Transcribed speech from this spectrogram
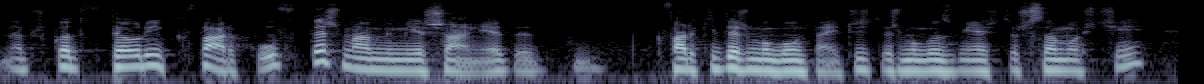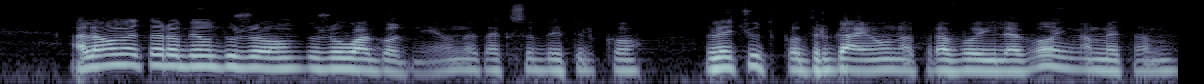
na przykład w teorii kwarków też mamy mieszanie. Te kwarki też mogą tańczyć, też mogą zmieniać tożsamości, ale one to robią dużo, dużo łagodniej. One tak sobie tylko leciutko drgają na prawo i lewo i mamy tam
